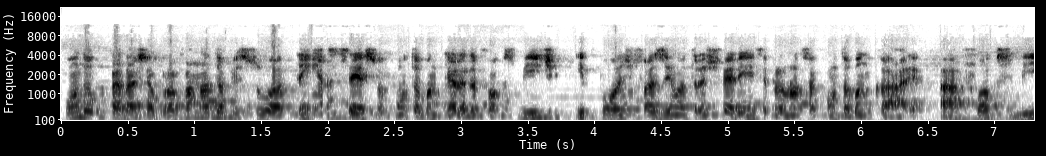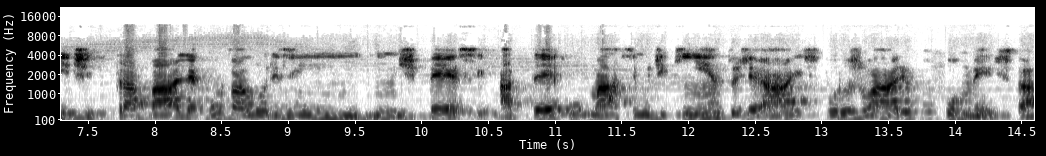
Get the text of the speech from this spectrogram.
Quando o cadastro é aprovado, a pessoa tem acesso à conta bancária da Foxbit e pode fazer uma transferência para nossa conta bancária. A Foxbit trabalha com valores em, em espécie até o máximo de 500 reais por usuário por mês, tá?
